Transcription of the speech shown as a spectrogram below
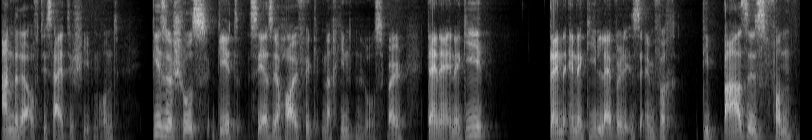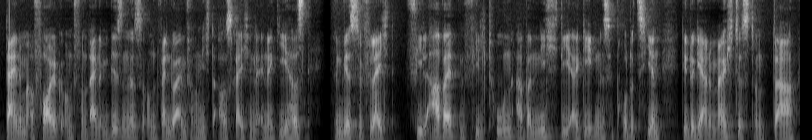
andere auf die Seite schieben. Und dieser Schuss geht sehr, sehr häufig nach hinten los, weil deine Energie, dein Energielevel ist einfach die Basis von deinem Erfolg und von deinem Business. Und wenn du einfach nicht ausreichend Energie hast, dann wirst du vielleicht viel arbeiten, viel tun, aber nicht die Ergebnisse produzieren, die du gerne möchtest. Und da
